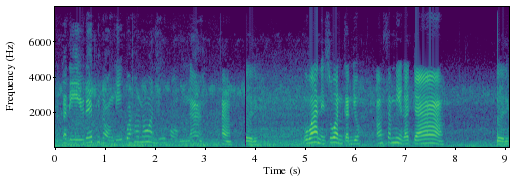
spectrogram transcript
มันก็ดีอยู่เด้พี่น้องดีกว่าเฮานอนอยู่ห้องนะอะเออดิเมื่อวานนี่ส่วนกันอยู่ เอาซ้ำนี่ละจ้าเออดิ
